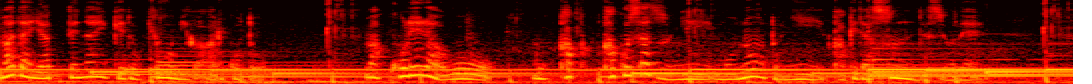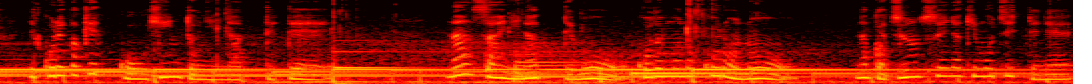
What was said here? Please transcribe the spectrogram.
まだやってないけど興味があること。まあ、これらをもう隠さずにもうノートに書き出すんですよね。でこれが結構ヒントになってて何歳になっても子供の頃のなんか純粋な気持ちってね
